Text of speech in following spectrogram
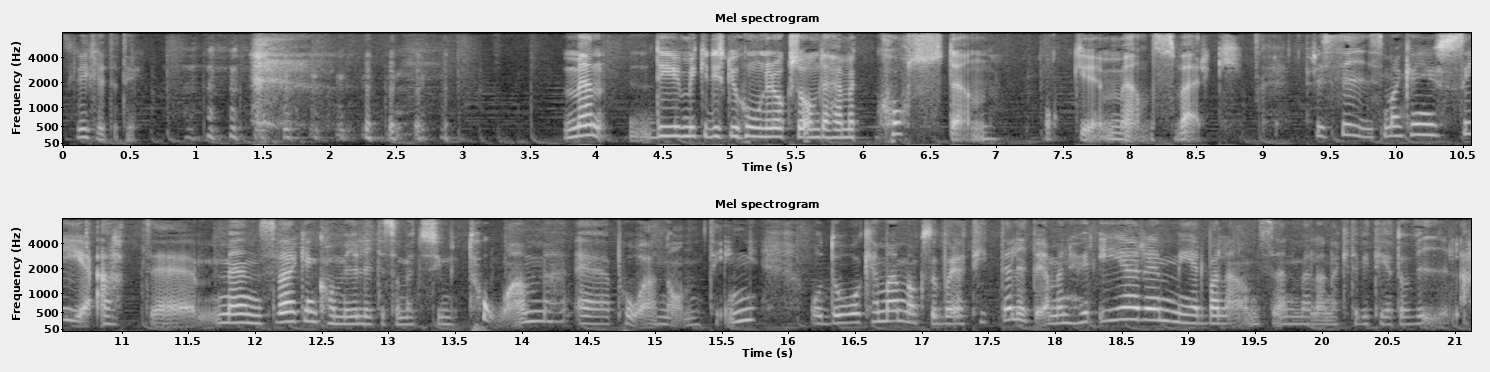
Skrik lite till. Men det är ju mycket diskussioner också om det här med kosten och eh, mensvärk. Precis, man kan ju se att eh, mensvärken kommer ju lite som ett symptom eh, på någonting. Och då kan man också börja titta lite, ja, men hur är det med balansen mellan aktivitet och vila?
